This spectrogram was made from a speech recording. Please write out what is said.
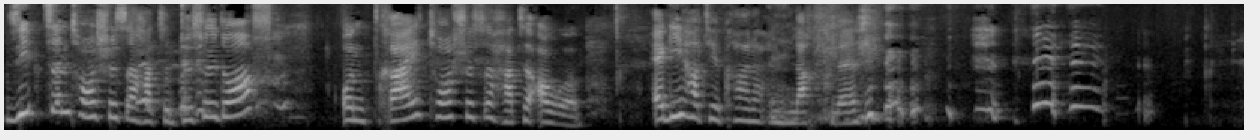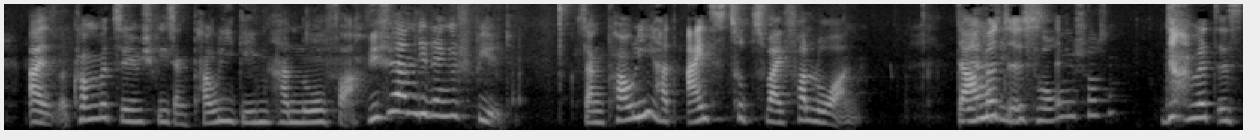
17 Torschüsse hatte Düsseldorf und 3 Torschüsse hatte Aue. Eggy hat hier gerade einen Lachflash. Also, kommen wir zu dem Spiel St. Pauli gegen Hannover. Wie viel haben die denn gespielt? St. Pauli hat 1 zu 2 verloren. Damit ist, damit ist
